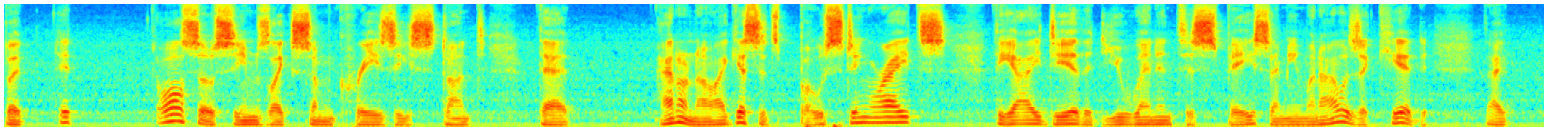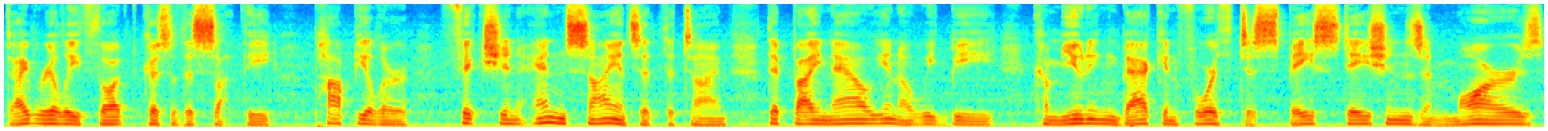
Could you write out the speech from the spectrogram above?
but it also seems like some crazy stunt that I don't know. I guess it's boasting rights. The idea that you went into space. I mean, when I was a kid, I I really thought because of the the popular fiction and science at the time that by now, you know, we'd be commuting back and forth to space stations and Mars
